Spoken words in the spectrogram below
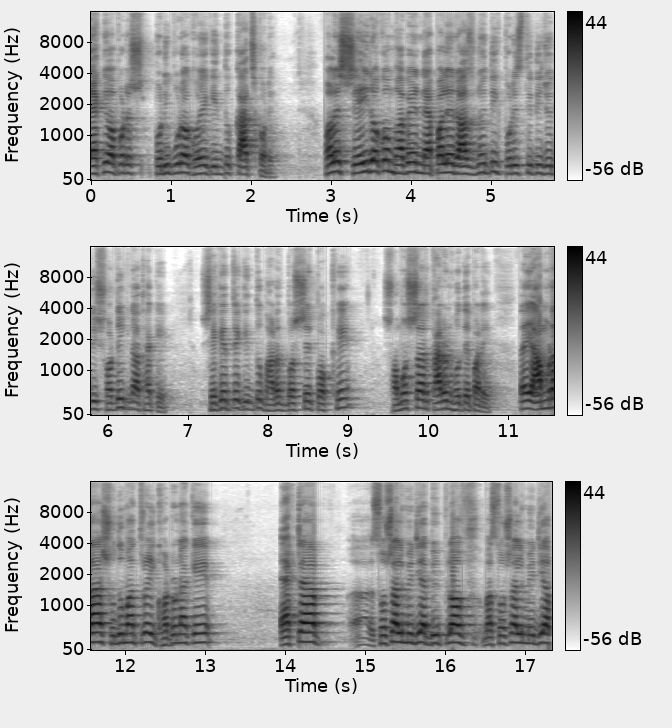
একে অপরের পরিপূরক হয়ে কিন্তু কাজ করে। ফলে সেই রকমভাবে নেপালের রাজনৈতিক পরিস্থিতি যদি সঠিক না থাকে সেক্ষেত্রে কিন্তু ভারতবর্ষের পক্ষে সমস্যার কারণ হতে পারে। তাই আমরা শুধুমাত্র এই ঘটনাকে একটা সোশ্যাল মিডিয়া বিপ্লব বা সোশ্যাল মিডিয়া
